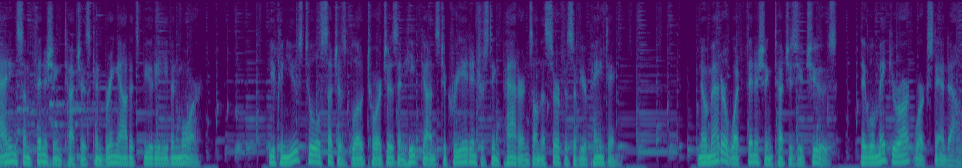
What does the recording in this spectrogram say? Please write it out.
adding some finishing touches can bring out its beauty even more. You can use tools such as blow torches and heat guns to create interesting patterns on the surface of your painting. No matter what finishing touches you choose, they will make your artwork stand out.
